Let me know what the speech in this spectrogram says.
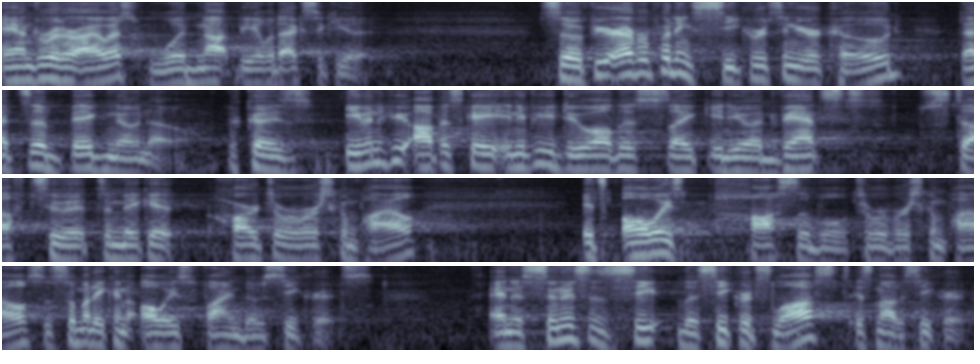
Android or iOS would not be able to execute it. So if you're ever putting secrets in your code, that's a big no-no because even if you obfuscate and if you do all this like you know advanced stuff to it to make it hard to reverse compile, it's always possible to reverse compile, so somebody can always find those secrets. And as soon as the secret's lost, it's not a secret,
